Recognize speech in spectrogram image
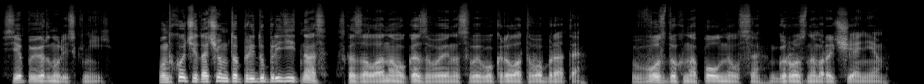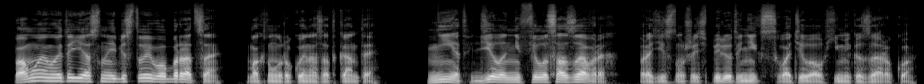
Все повернулись к ней. «Он хочет о чем-то предупредить нас», — сказала она, указывая на своего крылатого брата. Воздух наполнился грозным рычанием. «По-моему, это ясно и без твоего братца», — махнул рукой назад Канте. «Нет, дело не в филосозаврах», — протиснувшись вперед, Никс схватил алхимика за руку.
